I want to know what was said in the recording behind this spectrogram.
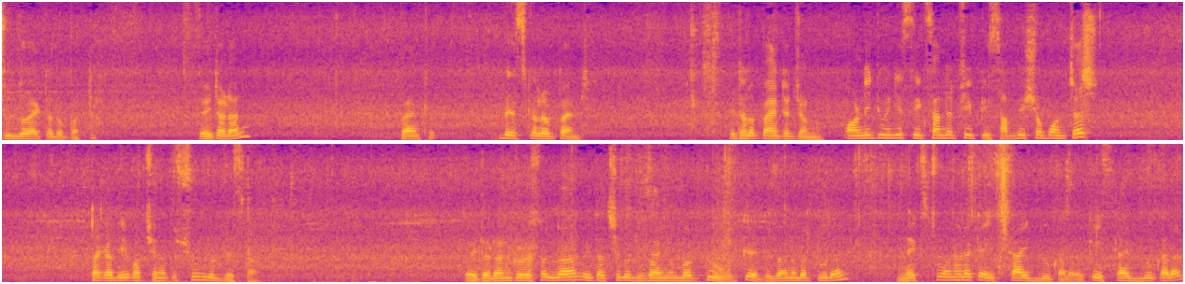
সুন্দর একটা দোপাট্টা। তো এটা done pant best colour pant. এটা হলো প্যান্টের জন্য। Only twenty six hundred fifty ছাব্বিশশো পঞ্চাশ। টাকা দিয়ে পাচ্ছেন এত সুন্দর ড্রেসটা। তো এটা ডান করে ফেললাম। এটা ছিল design number two okay design number two done next one হলো একটা sky blue colour okay sky blue colour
